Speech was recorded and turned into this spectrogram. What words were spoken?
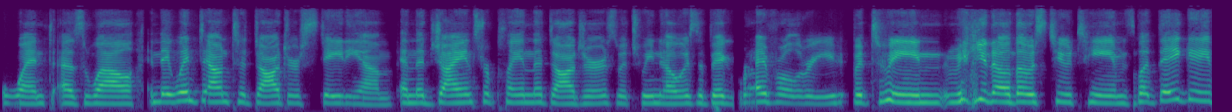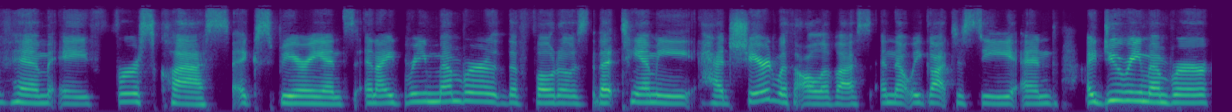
went as well. And they went down to Dodger Stadium, and the Giants were playing the Dodgers, which we know is a big rivalry between you know those two teams. But they gave him a first class experience, and I remember the photos that Tammy had shared with all of us, and that we got to see, and I do remember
